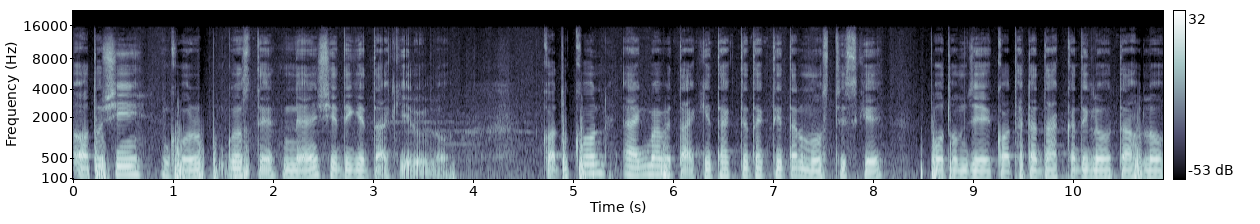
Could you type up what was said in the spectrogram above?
অতসী ঘোরগ্রস্তের ন্যায় সেদিকে তাকিয়ে রইল। কতক্ষণ একভাবে তাকিয়ে থাকতে থাকতে তার মস্তিষ্কে প্রথম যে কথাটা ধাক্কা দিল তা হলো,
